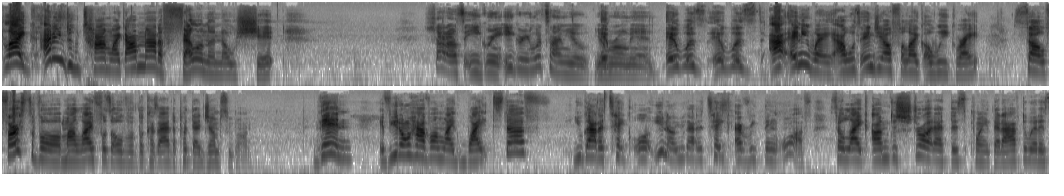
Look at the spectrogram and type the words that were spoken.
Like, I didn't do time. Like, I'm not a felon or no shit. Shout out to E Green. E Green, what time your your It- room in? It was. It was. I, anyway, I was in jail for like a week, right? So first of all, my life was over because I had to put that jumpsuit on. Then, if you don't have on like white stuff, you got to take all. You know, you got to take everything off. So like, I'm distraught at this point that I have to wear this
